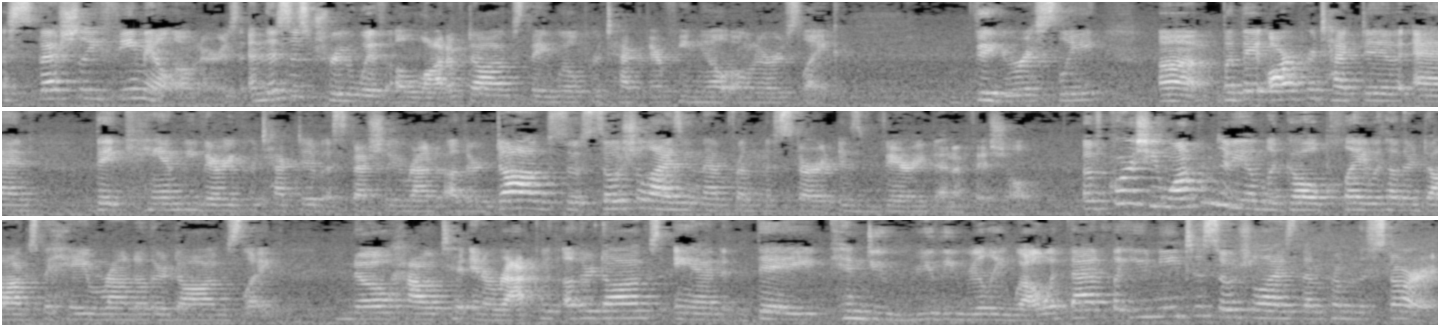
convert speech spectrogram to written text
especially female owners. And this is true with a lot of dogs. They will protect their female owners like vigorously, um, but they are protective and they can be very protective, especially around other dogs, so socializing them from the start is very beneficial. Of course, you want them to be able to go play with other dogs, behave around other dogs, like know how to interact with other dogs, and they can do really, really well with that, but you need to socialize them from the start.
